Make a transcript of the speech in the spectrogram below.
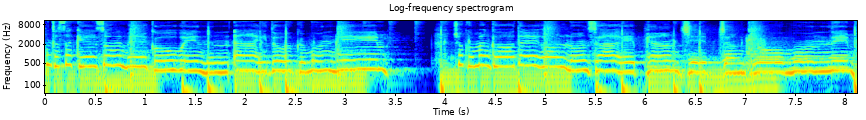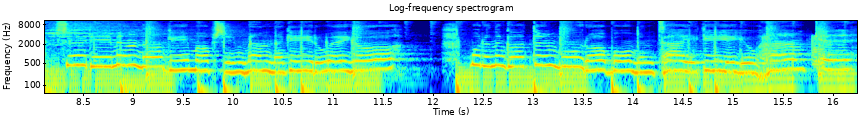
혼자서 계속 밀고 있는 아이돌 교무님. 조그만 거대 언론사의 편집장 교무님. 쉬리면 어김없이 만나기로 해요. 모르는 것들 물어보면 다 얘기해요 함께.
